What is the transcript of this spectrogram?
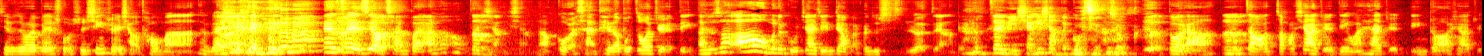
就是会被说是薪水小偷嘛，对不对？对但这也是有成本啊。说哦，再嗯想想，然后过了三天都不做决定，然后就说哦，我们的股价已经掉百分之十了，这样。在你想一想的过程中，对啊，嗯你早早下决定，晚下决定都要下决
